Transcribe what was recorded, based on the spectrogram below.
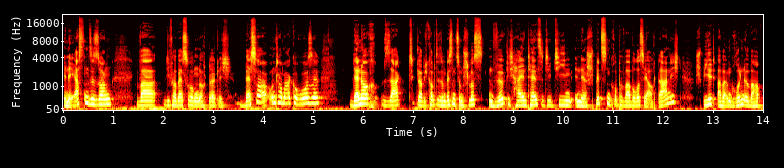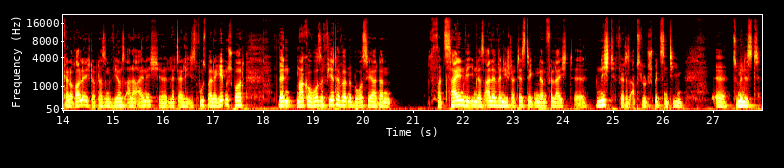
In der ersten Saison war die Verbesserung noch deutlich besser unter Marco Rose. Dennoch sagt, glaube ich, kommt sie so ein bisschen zum Schluss, ein wirklich High-Intensity-Team in der Spitzengruppe war Borussia auch da nicht, spielt aber im Grunde überhaupt keine Rolle. Ich glaube, da sind wir uns alle einig. Äh, letztendlich ist Fußball ein Ergebnissport. Wenn Marco Rose Vierter wird mit Borussia, dann verzeihen wir ihm das alle, wenn die Statistiken dann vielleicht äh, nicht für das absolute Spitzenteam, äh, zumindest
